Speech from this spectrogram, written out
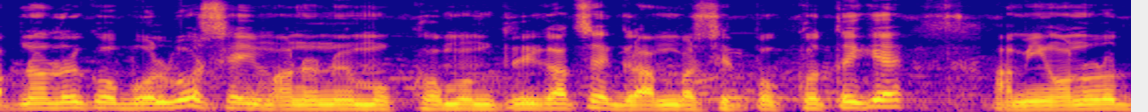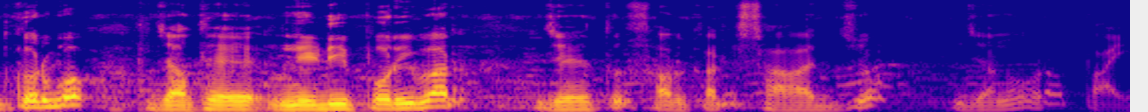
আপনাদেরকেও বলব সেই মাননীয় মুখ্যমন্ত্রীর কাছে, গ্রামবাসীর পক্ষ থেকে আমি অনুরোধ করব, যাতে নিডি পরিবার যেহেতু সরকারের সাহায্য যেন ওরা পায়।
